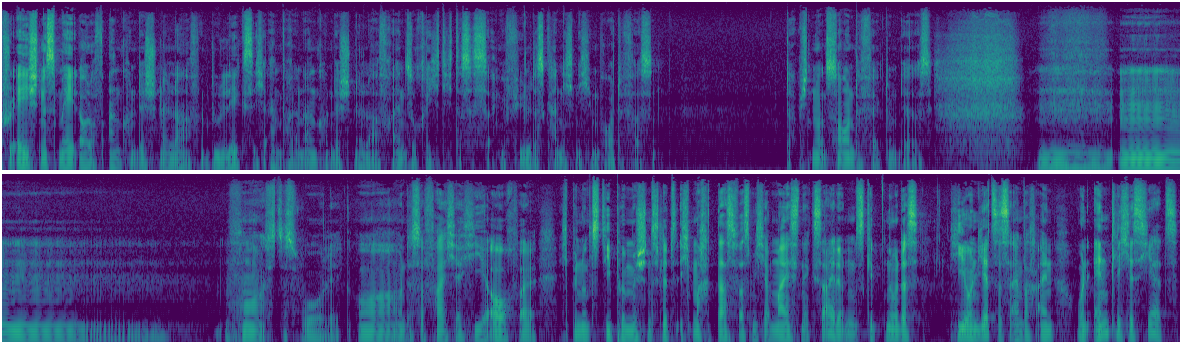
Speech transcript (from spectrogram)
Creation is made out of unconditional love. Und du legst dich einfach in unconditional love rein, so richtig. Das ist ein Gefühl, das kann ich nicht in Worte fassen. Da habe ich nur einen Soundeffekt und der ist. Mm, mm, oh, ist das wohlig. Oh, und das erfahre ich ja hier auch, weil ich benutze die Permission Slips. Ich mache das, was mich am meisten excited. Und es gibt nur das Hier und Jetzt. Es ist einfach ein unendliches Jetzt.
